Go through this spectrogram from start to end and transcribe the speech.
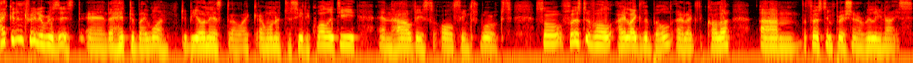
I couldn't really resist and I had to buy one. To be honest, uh, like I wanted to see the quality and how this all things works. So first of all, I like the build, I like the color. Um, the first impression are really nice.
